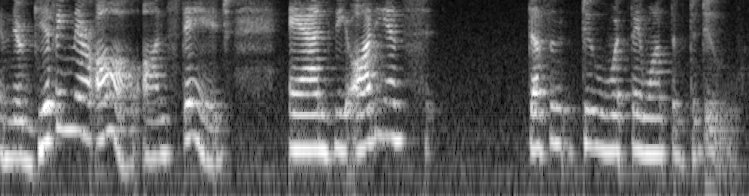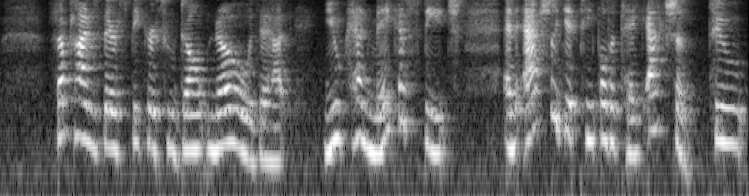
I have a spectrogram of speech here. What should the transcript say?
and they're giving their all on stage and the audience doesn't do what they want them to do. Sometimes there are speakers who don't know that you can make a speech and actually get people to take action, to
